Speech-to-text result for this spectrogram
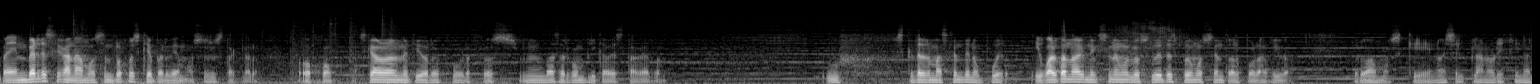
Vale, en verde es que ganamos, en rojo es que perdemos, eso está claro. Ojo, es que ahora han metido refuerzos, mm, va a ser complicada esta guerra. Uf, es que traer más gente no puedo. Igual cuando anexionemos los sudetes podemos entrar por arriba. Pero vamos, que no es el plan original.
